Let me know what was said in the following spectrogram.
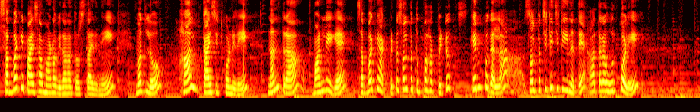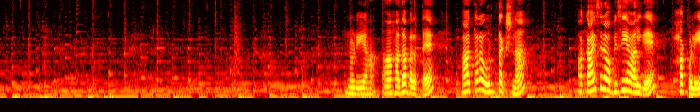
ಸಬ್ಬಕ್ಕಿ ಪಾಯಸ ಮಾಡೋ ವಿಧಾನ ತೋರಿಸ್ತಾ ಇದ್ದೀನಿ. ಮೊದಲು ಹಾಲು ಕಾಯಿಸಿಟ್ಕೊಂಡಿರಿ. ನಂತರ ಬಾಣಲಿಗೆ ಸಬ್ಬಕ್ಕಿ ಹಾಕ್ಬಿಟ್ಟು ಸ್ವಲ್ಪ ತುಪ್ಪ ಹಾಕ್ಬಿಟ್ಟು ಕೆಂಪಗಲ್ಲ, ಸ್ವಲ್ಪ ಚಿಟಿ ಚಿಟಿ ಇನ್ನತ್ತೆ ಆ ಥರ ಹುರ್ಕೊಳ್ಳಿ. ನೋಡಿ ಹದ ಬರುತ್ತೆ. ಆ ಥರ ಹುರಿದ ತಕ್ಷಣ ಆ ಕಾಯಿಸಿರೋ ಬಿಸಿ ಹಾಲಿಗೆ ಹಾಕ್ಕೊಳ್ಳಿ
